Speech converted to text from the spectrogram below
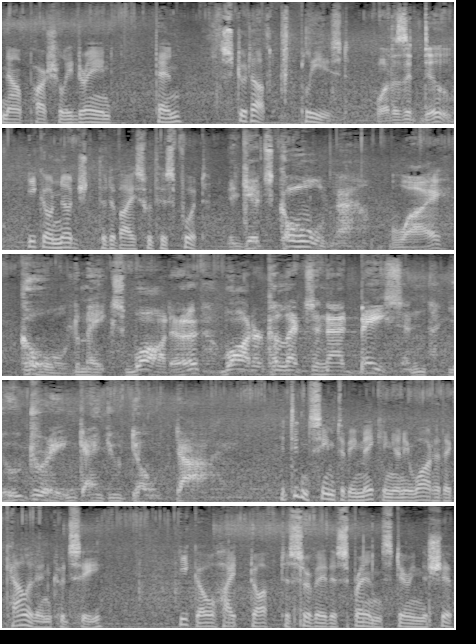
now partially drained, then stood up, pleased. What does it do? Ico nudged the device with his foot. It gets cold now. Why? Cold makes water. Water collects in that basin. You drink and you don't die. It didn't seem to be making any water that Kaladin could see. Ico hiked off to survey the spren steering the ship.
